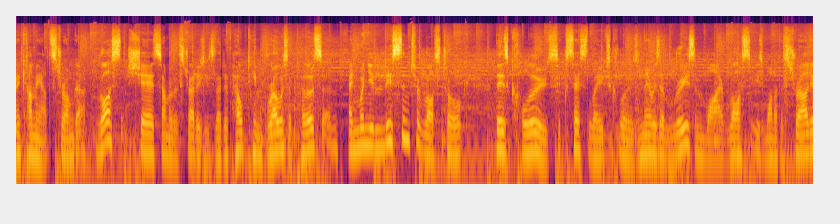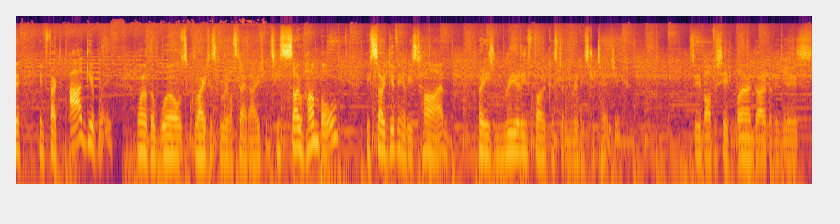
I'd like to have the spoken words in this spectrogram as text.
and coming out stronger. Ross shares some of the strategies that have helped him grow as a person, and when you listen to Ross talk, there's clues. Success leaves clues, and there is a reason why Ross is one of Australia, in fact, arguably one of the world's greatest real estate agents. He's so humble, he's so giving of his time, but he's really focused and really strategic. So you've obviously learned over the years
